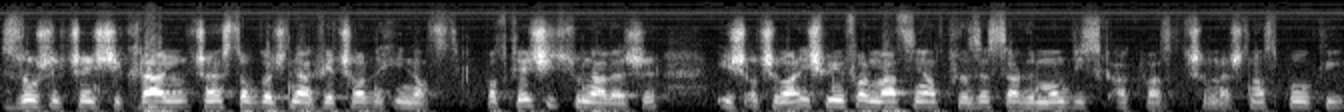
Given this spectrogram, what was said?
z różnych części kraju, często w godzinach wieczornych i nocnych. Podkreślić tu należy, iż otrzymaliśmy informację od prezesa Remondis Aqua Trzemeszna, spółki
